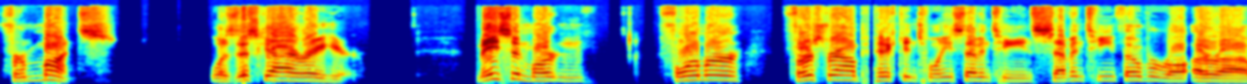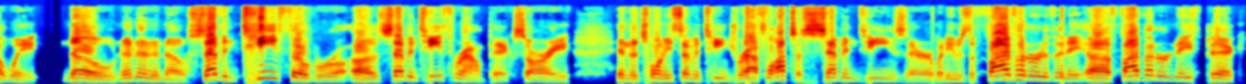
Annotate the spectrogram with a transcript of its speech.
for months was this guy right here. Mason Martin, former first round pick in 2017, 17th overall, or uh, wait, no, no, no, no, no, 17th overall, uh, 17th round pick, sorry, in the 2017 draft. Lots of 17s there, but he was the 500th, uh, 508th pick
